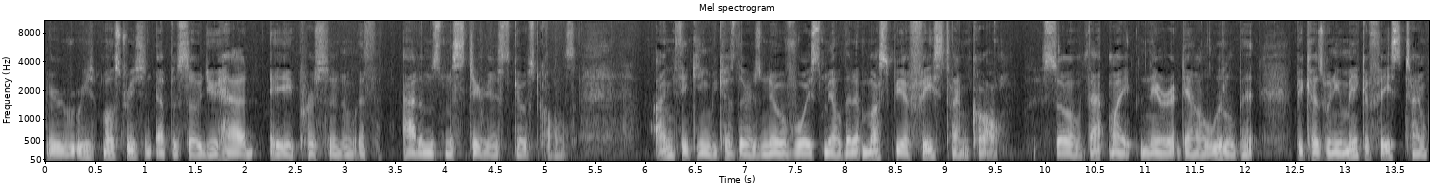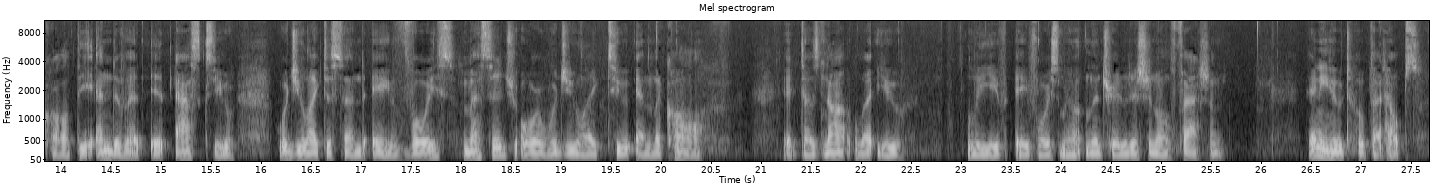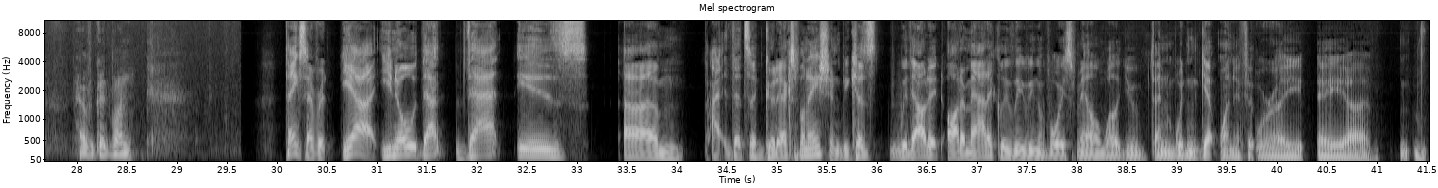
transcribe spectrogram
your re- most recent episode, you had a person with Adam's mysterious ghost calls. I'm thinking because there is no voicemail, then it must be a FaceTime call. So that might narrow it down a little bit because when you make a FaceTime call at the end of it, it asks you, would you like to send a voice message or would you like to end the call? It does not let you leave a voicemail in the traditional fashion. Anywho, hope that helps. Have a good one. Thanks, Everett. Yeah, you know that that is um, I, that's a good explanation because without it automatically leaving a voicemail, well, you then wouldn't get one if it were a a uh,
